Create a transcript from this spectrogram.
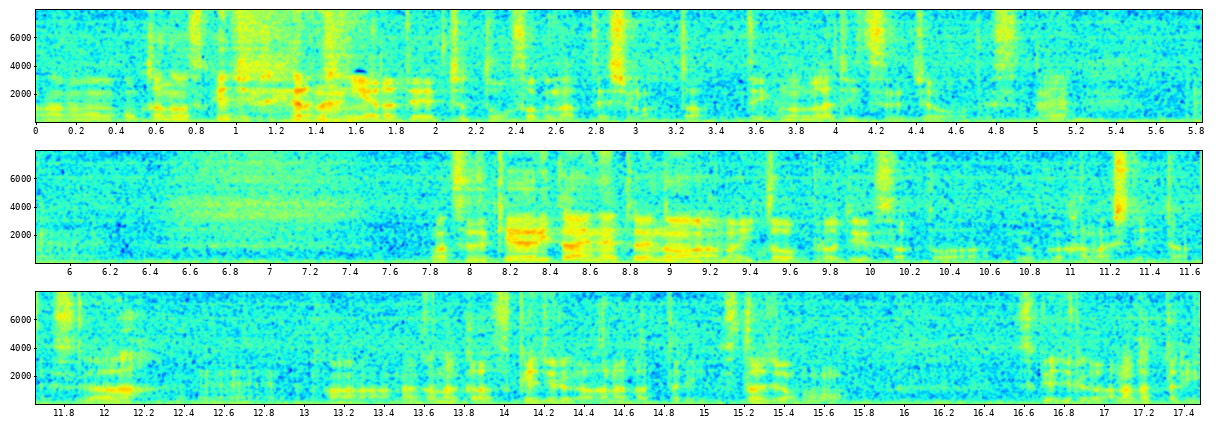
あの他のスケジュールやら何やらでちょっと遅くなってしまったっていうのが実情ですね、えー、まあ、続きやりたいねというのはあの伊藤プロデューサーとはよく話していたんですが、えー、まあ、なかなかスケジュールが合わなかったりスタジオのスケジュールが合わなかったり、え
